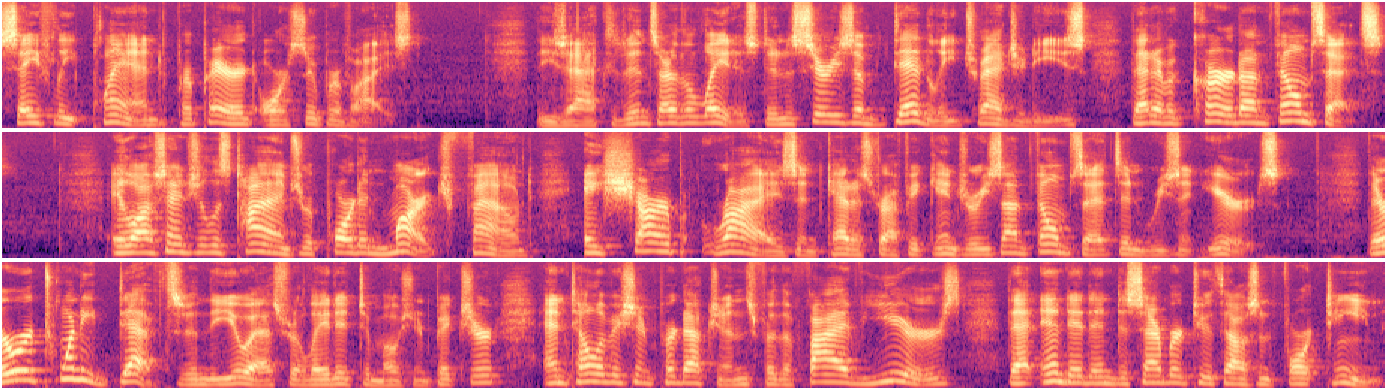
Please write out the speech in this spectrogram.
safely planned, prepared, or supervised. These accidents are the latest in a series of deadly tragedies that have occurred on film sets. A Los Angeles Times report in March found a sharp rise in catastrophic injuries on film sets in recent years. There were 20 deaths in the U.S. related to motion picture and television productions for the five years that ended in December 2014,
